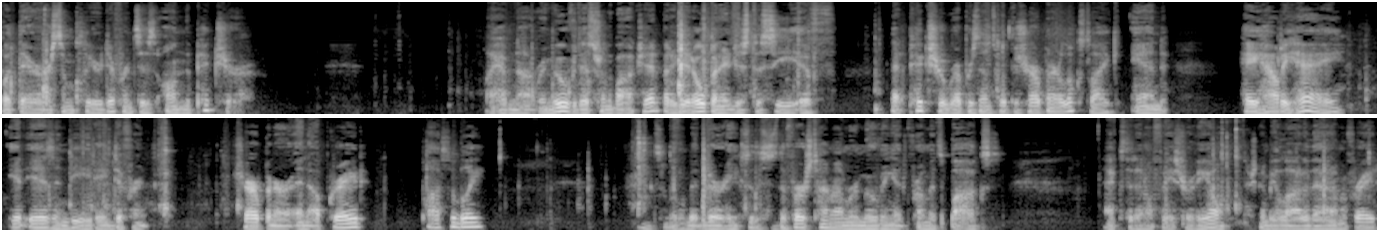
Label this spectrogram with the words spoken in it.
but there are some clear differences on the picture. I have not removed this from the box yet, but I did open it just to see if that picture represents what the sharpener looks like. And hey, howdy, hey, it is indeed a different sharpener, an upgrade, possibly. It's a little bit dirty. So this is the first time I'm removing it from its box. Accidental face reveal. There's going to be a lot of that, I'm afraid.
